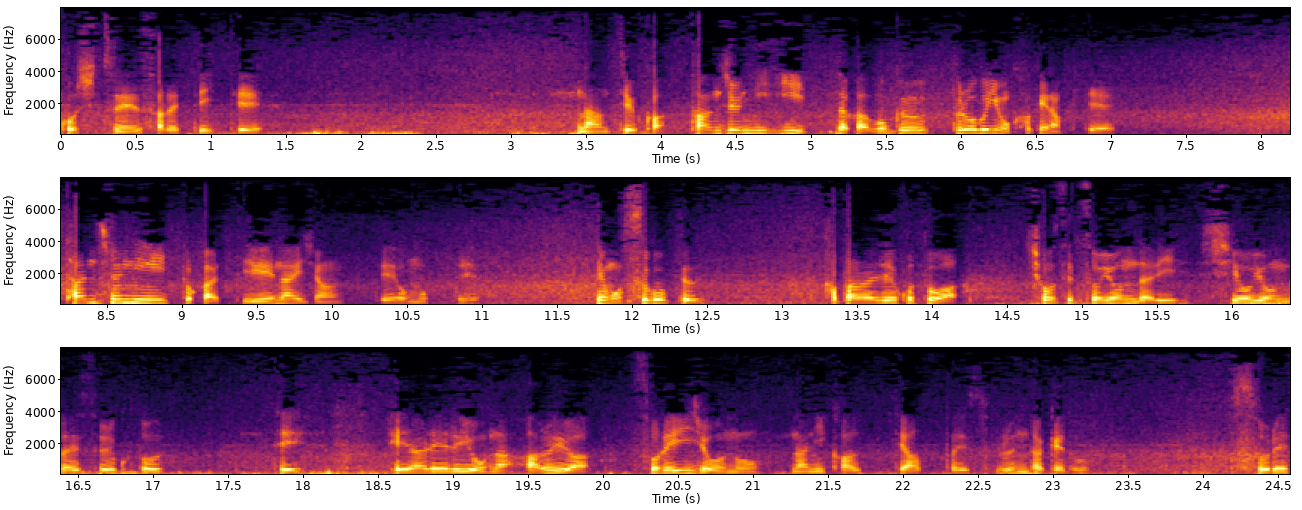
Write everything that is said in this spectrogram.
ご出演されていて何ていうか単純にいい。だから僕ブログにも書けなくて単純にいいとかって言えないじゃんって思って。でもすごく語られることは小説を読んだり詩を読んだりすることで得られるようなあるいはそれ以上の何かであったりするんだけどそれっ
